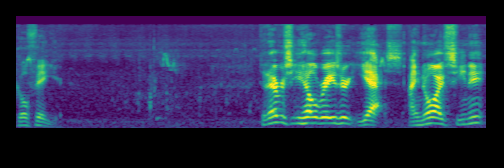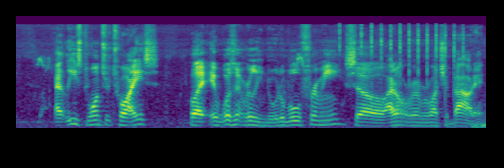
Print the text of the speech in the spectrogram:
Go figure. Did I ever see Hellraiser? Yes. I know I've seen it at least once or twice, but it wasn't really notable for me, so I don't remember much about it.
